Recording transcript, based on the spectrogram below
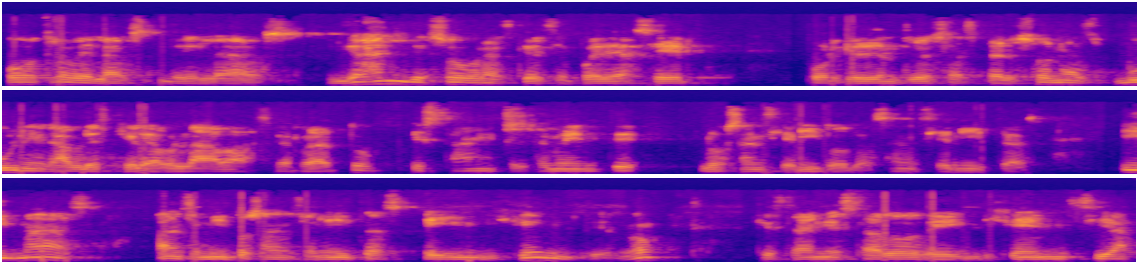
otra de las, de las grandes obras que se puede hacer, porque dentro de esas personas vulnerables que le hablaba hace rato están precisamente los ancianitos, las ancianitas, y más ancianitos, ancianitas e indigentes, ¿no? Que están en estado de indigencia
